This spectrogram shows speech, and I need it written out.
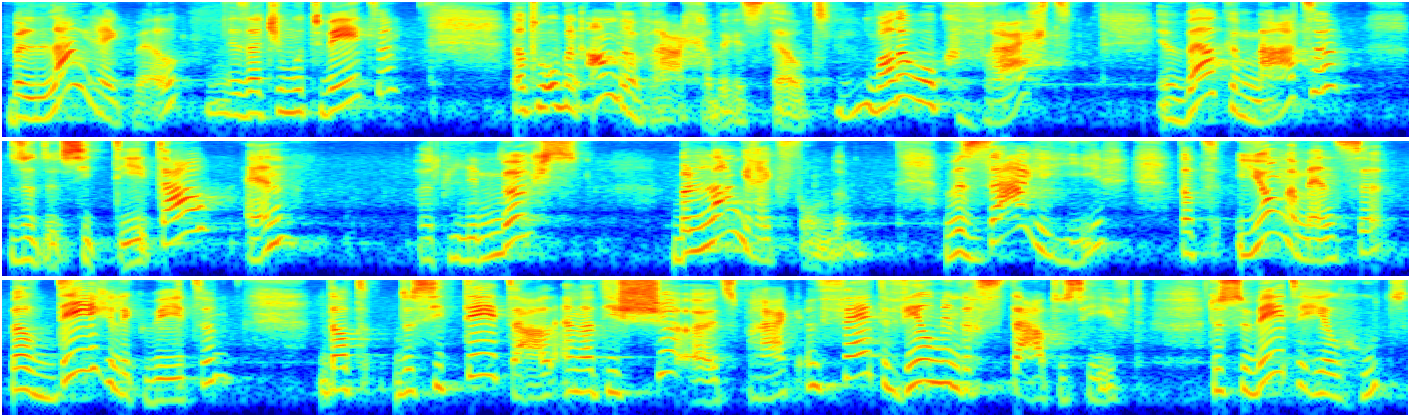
Belangrijk wel is dat je moet weten dat we ook een andere vraag hadden gesteld. We hadden ook gevraagd in welke mate ze de cité-taal en het Limburgs belangrijk vonden. We zagen hier dat jonge mensen wel degelijk weten dat de cité-taal en dat die je-uitspraak in feite veel minder status heeft. Dus ze weten heel goed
